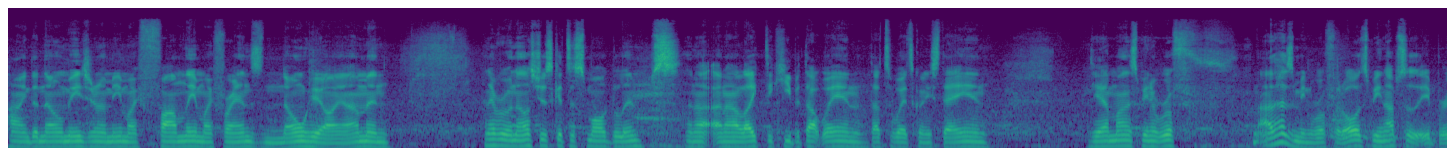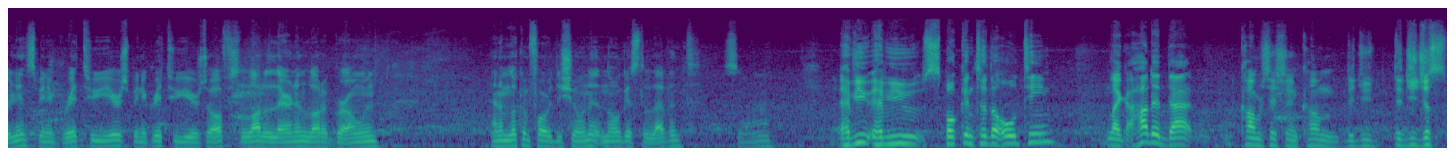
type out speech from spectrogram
kind of know me, do you know what I mean, my family and my friends know who I am, and and everyone else just gets a small glimpse, and I, and I like to keep it that way, and that's the way it's going to stay, and yeah, man, it's been a rough. No, it hasn't been rough at all. It's been absolutely brilliant. It's been a great two years. It's been a great two years off. It's a lot of learning, a lot of growing, and I'm looking forward to showing it on August 11th. So Have you have you spoken to the old team? Like, how did that conversation come? Did you did you just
